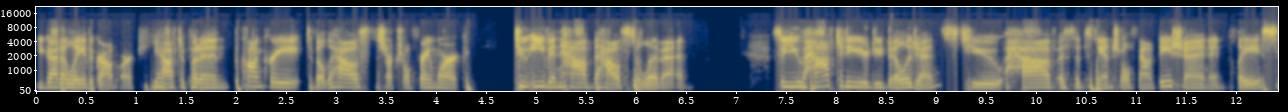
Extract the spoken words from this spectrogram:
you got to lay the groundwork. You have to put in the concrete to build a house, the structural framework, to even have the house to live in. So you have to do your due diligence to have a substantial foundation in place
